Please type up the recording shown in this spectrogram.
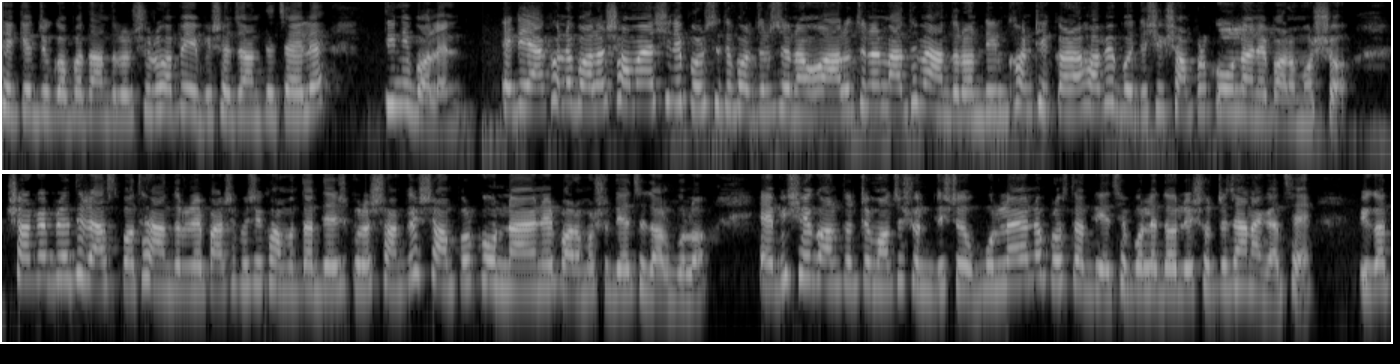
থেকে যুগপৎ আন্দোলন শুরু হবে এই বিষয়ে জানতে চাইলে তিনি বলেন, এটি এখনও বলার সময় আসেনি। পরিস্থিতি পর্যালোচনা ও আলোচনার মাধ্যমে আন্দোলন দিনক্ষণ ঠিক করা হবে। বৈদেশিক সম্পর্ক উন্নয়নের পরামর্শ। সরকার বিরোধী রাজপথে আন্দোলনের পাশাপাশি ক্ষমতার দেশগুলোর সঙ্গে সম্পর্ক উন্নয়নের পরামর্শ দিয়েছে দলগুলো। এ বিষয়ে গণতন্ত্র মঞ্চ সুনির্দিষ্ট মূল্যায়নও প্রস্তাব দিয়েছে বলে দলীয় সূত্রে জানা গেছে। বিগত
